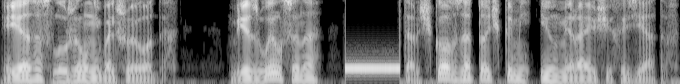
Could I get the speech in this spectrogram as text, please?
я заслужил небольшой отдых. Без Уилсона, торчков за точками и умирающих азиатов.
